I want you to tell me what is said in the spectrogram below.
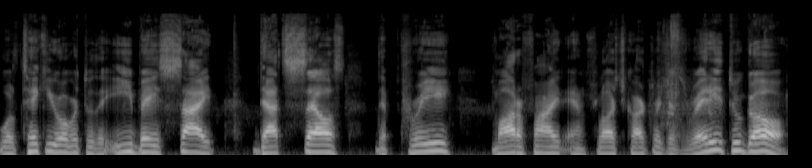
will take you over to the eBay site that sells the pre modified and flush cartridges ready to go.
